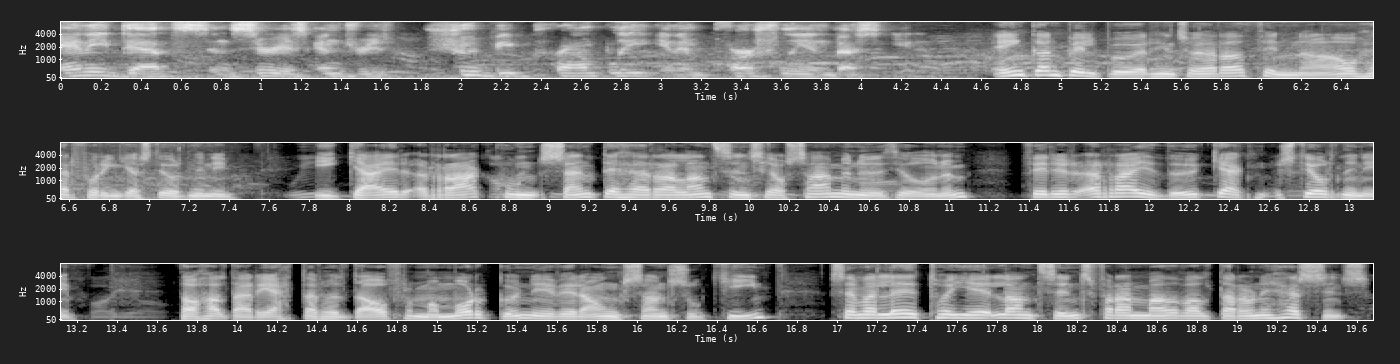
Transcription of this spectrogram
Any deaths and serious injuries should be promptly and impartially investigated. Engan bilbu er hins vegar að finna á herfóringjastjórninni. Í gær rak hún sendiherra landsins hjá saminuðu þjóðunum fyrir ræðu gegn stjórninni. Þá halda réttarhöld áfram á morgun yfir Aung San Suu Kyi sem var leiðtogi landsins fram að valdaráni hersins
